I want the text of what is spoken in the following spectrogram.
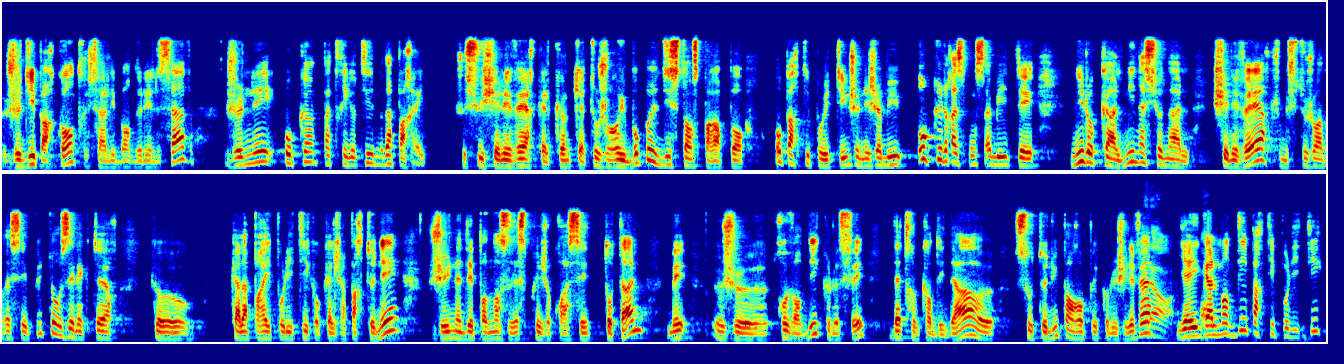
Je dis par contre, et ça les Bordelais le savent, je n'ai aucun patriotisme d'appareil. Je suis chez les Verts quelqu'un qui a toujours eu beaucoup de distance par rapport aux partis politiques. Je n'ai jamais eu aucune responsabilité, ni locale, ni nationale, chez les Verts. Je me suis toujours adressé plutôt aux électeurs qu'à l'appareil politique auquel j'appartenais. J'ai une indépendance d'esprit, je crois, assez totale, mais je revendique le fait d'être un candidat euh, soutenu par Europe Écologie Les Verts. Il y a également dix partis politiques,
